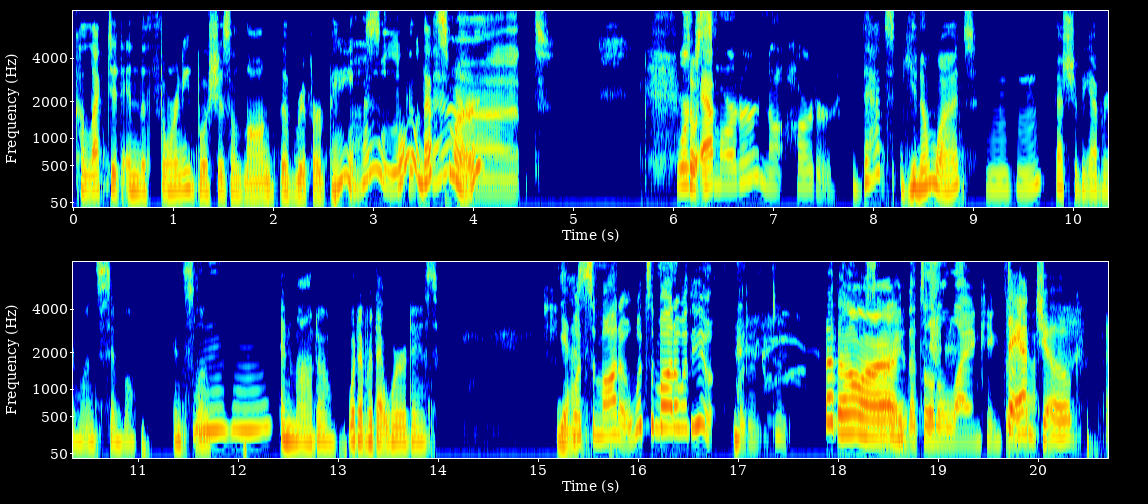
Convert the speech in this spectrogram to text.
collected in the thorny bushes along the river banks oh, oh that's that. smart Work so ap- smarter not harder that's you know what mm-hmm. that should be everyone's symbol and slope mm-hmm. and motto whatever that word is Yes. What's the motto? What's the motto with you? Uh, Sorry, that's a little Lion King. Dad joke.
